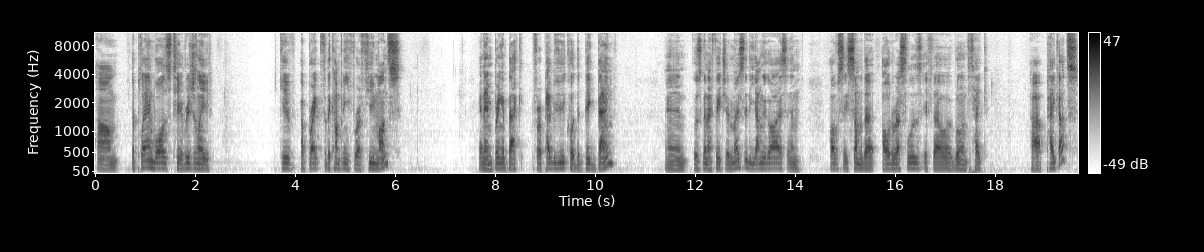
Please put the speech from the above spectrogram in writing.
Um, the plan was to originally give a break for the company for a few months and then bring it back for a pay per view called The Big Bang. And it was going to feature mostly the younger guys and obviously some of the older wrestlers if they were willing to take uh, pay cuts.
